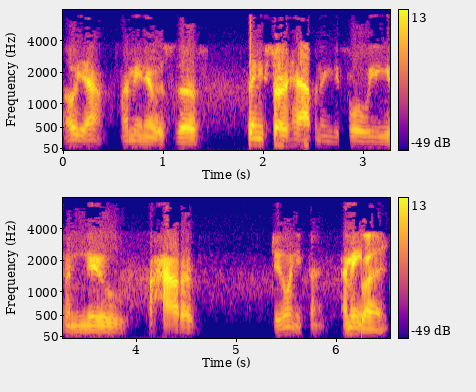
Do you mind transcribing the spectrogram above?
Oh, yeah. I mean, it was the things started happening before we even knew how to do anything. I mean, Right.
